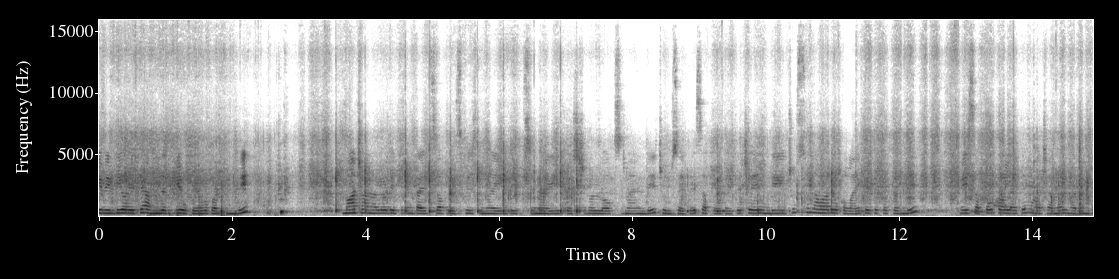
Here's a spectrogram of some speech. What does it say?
ఈ వీడియో అయితే అందరికీ ఉపయోగపడుతుంది. మా ఛానల్లో డిఫరెంట్ టైప్స్ ఆఫ్ రెసిపీస్ ఉన్నాయి టిప్స్ ఉన్నాయి ఫెస్టివల్ లాగ్స్ ఉన్నాయండి. చూసి అయితే సపోర్ట్ అయితే చేయండి. చూస్తున్న వారు ఒక లైక్ అయితే కొట్టండి. మీ సపోర్ట్ వల్ల అయితే మా ఛానల్ మరింత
